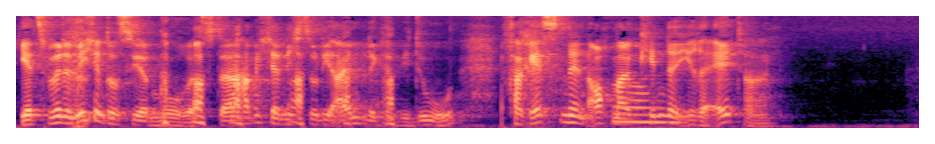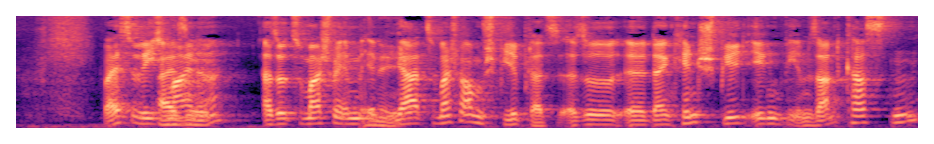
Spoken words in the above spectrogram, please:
Jetzt würde mich interessieren, Moritz, da habe ich ja nicht so die Einblicke wie du. Vergessen denn auch mal Kinder ihre Eltern? Weißt du, wie ich Also- meine? Also zum Beispiel im, im Nee. ja, zum Beispiel auf dem Spielplatz. Also äh, dein Kind spielt irgendwie im Sandkasten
